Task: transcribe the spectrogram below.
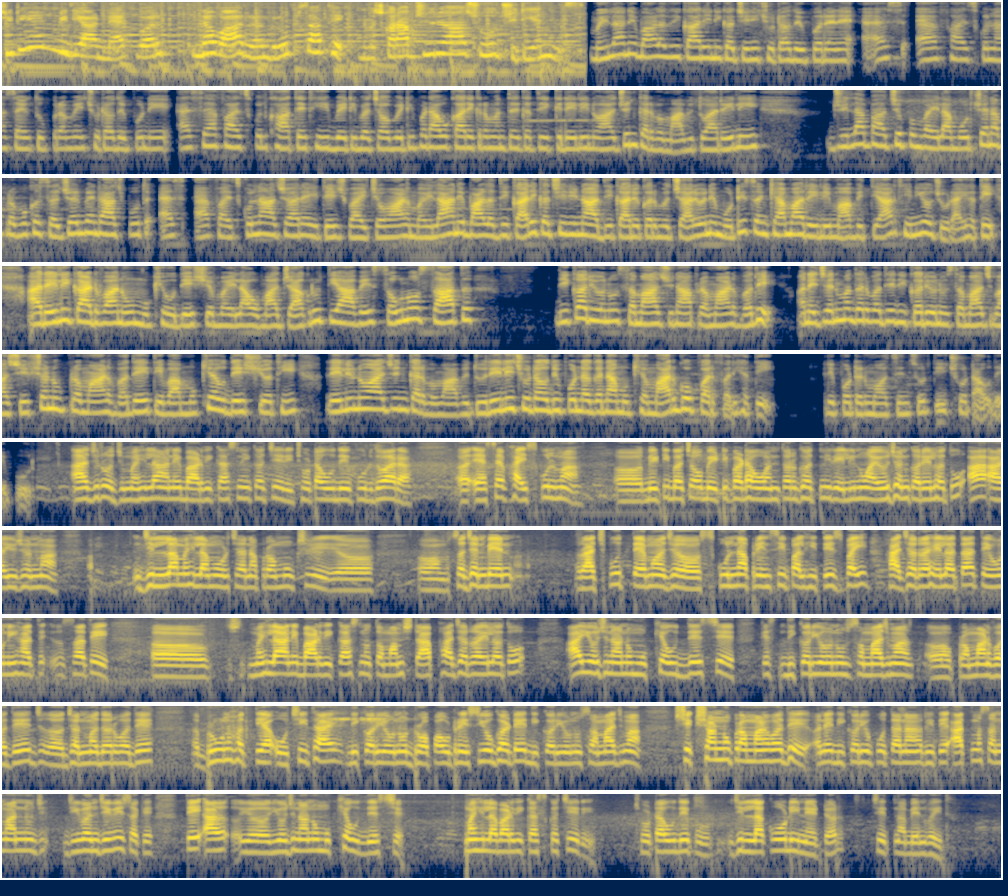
GTN media network નવા રંગરૂપ સાથે. નમસ્કાર, આપ જોઈ રહ્યા છો જીટીએન ન્યૂઝ. મહિલા અને બાળ અધિકારીની કચેરી છોટાઉદેપુર અને એસએફ હાઈસ્કૂલના સંયુક્ત ઉપક્રમે છોટાઉદેપુરની એસએફ હાઈસ્કૂલ ખાતેથી બેટી બચાવો, બેટી પઢાઓ કાર્યક્રમ અંતર્ગત એક રેલીનું આયોજન કરવામાં આવ્યું હતું. આ રેલી જિલ્લા ભાજપ મહિલા મોરચાના પ્રમુખ સજ્જનબેન રાજપૂત એસએફ હાઈસ્કૂલના આચાર્ય હિતેશભાઈ ચૌહાણ મહિલા અને બાળ અધિકારી કચેરીના અધિકારીઓ કર્મચારીઓને મોટી સંખ્યામાં રેલીમાં વિદ્યાર્થીનીઓ જોડાઈ હતી. આ રેલી કાઢવાનું મુખ્ય ઉદ્દેશ્ય મહિલાઓમાં જાગૃતિ આવે, સૌનો સાથ દીકરીઓનું સમાજના પ્રમાણ વધે અને જન્મદર વધે દીકરીઓનું સમાજમાં શિક્ષણનું પ્રમાણ વધે તેવા મુખ્ય ઉદ્દેશ્યોથી રેલીનું આયોજન કરવામાં આવ્યું હતું. રેલી છોટાઉદેપુર નગરના મુખ્ય માર્ગો પર ફરી હતી. રિપોર્ટર મોહસિન સુરતી, છોટાઉદેપુર. આજરોજ મહિલા અને બાળ વિકાસની કચેરી છોટાઉદેપુર દ્વારા એસએફ હાઈસ્કૂલમાં બેટી બચાવો બેટી પઢાઓ અંતર્ગતની રેલીનું આયોજન કરેલ હતું. આ આયોજનમાં જિલ્લા મહિલા મોરચાના પ્રમુખ શ્રી સજનબેન રાજપૂત તેમજ સ્કૂલના પ્રિન્સિપાલ હિતેશભાઈ હાજર રહેલ હતા. તેઓની સાથે મહિલા અને બાળ વિકાસનો તમામ સ્ટાફ હાજર રહેલ હતો. આ યોજનાનો મુખ્ય ઉદ્દેશ છે કે દીકરીઓનું સમાજમાં પ્રમાણ વધે જન્મદર વધે, ભ્રૂણ હત્યા ઓછી થાય, દીકરીઓનો ડ્રોપ આઉટ રેશિયો ઘટે, દીકરીઓનું સમાજમાં શિક્ષણનું પ્રમાણ વધે અને દીકરીઓ પોતાના રીતે આત્મસન્માનનું જીવન જીવી શકે, તે આ યોજનાનો મુખ્ય ઉદ્દેશ છે. મહિલા બાળ વિકાસ કચેરી, છોટાઉદેપુર, જિલ્લા કોઓર્ડિનેટર ચેતનાબેન વૈદ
